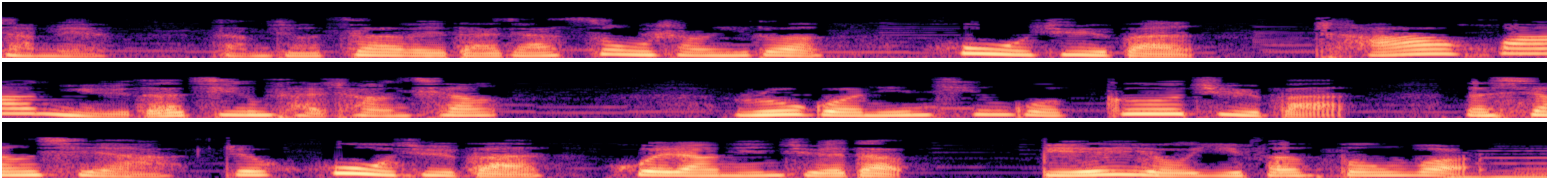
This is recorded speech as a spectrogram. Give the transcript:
下面咱们就再为大家送上一段沪剧版《茶花女》的精彩唱腔。如果您听过歌剧版，那相信啊，这沪剧版会让您觉得别有一番风味儿。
